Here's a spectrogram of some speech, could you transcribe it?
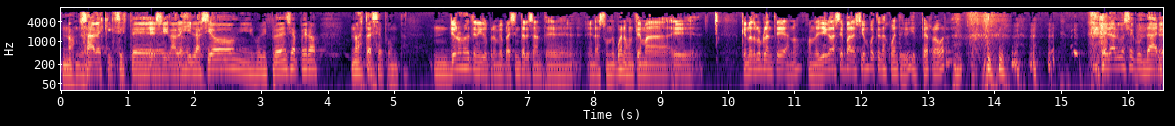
No. No. Sabes que existe Existe, la legislación y jurisprudencia, pero no hasta ese punto. Mm, Yo no lo he tenido, pero me parece interesante el asunto. Bueno, es un tema eh, que no te lo planteas, ¿no? Cuando llega la separación, pues te das cuenta, ¿y perro ahora? Era algo secundario.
